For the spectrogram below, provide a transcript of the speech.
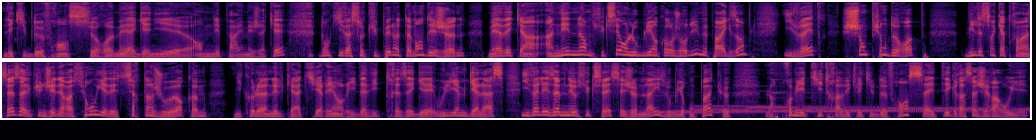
l'équipe de France se remet à gagner, euh, emmenée par Aimé Jacquet. Donc il va s'occuper notamment des jeunes, mais avec un, énorme succès. On l'oublie encore aujourd'hui, mais par exemple, il va être champion d'Europe 1996 avec une génération où il y a des, certains joueurs comme Nicolas Anelka, Thierry Henry, David Trezeguet, William Gallas. Il va les amener au succès, ces jeunes-là. Ils n'oublieront pas que leur premier titre avec l'équipe de France, ça a été grâce à Gérard Rouillet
